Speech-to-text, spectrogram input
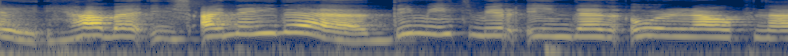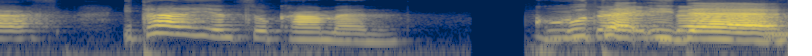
Hey, habe ich eine Idee, die mit mir in den Urlaub nach Italien zu kommen. Gute Idee!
